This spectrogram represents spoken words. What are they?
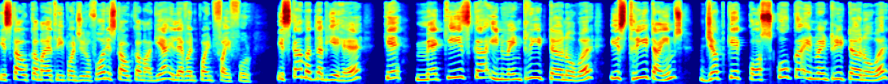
इसका आउटकम आया 3.04 इसका आउटकम आ गया 11.54 इसका मतलब ये है कि मैकीज का inventory turnover is three times जबकि कॉस्को का इन्वेंट्री टर्नओवर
